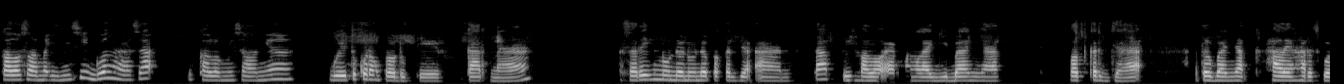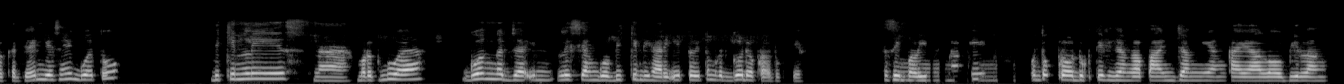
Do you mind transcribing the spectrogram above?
kalau selama ini sih gue ngerasa kalau misalnya gue itu kurang produktif karena sering nunda-nunda pekerjaan. Tapi hmm. kalau emang lagi banyak load kerja atau banyak hal yang harus gue kerjain, biasanya gue tuh bikin list. Nah, menurut gue, gue ngerjain list yang gue bikin di hari itu, itu menurut gue udah produktif. Sesimpel oh. itu. Tapi untuk produktif jangka panjang yang kayak lo bilang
